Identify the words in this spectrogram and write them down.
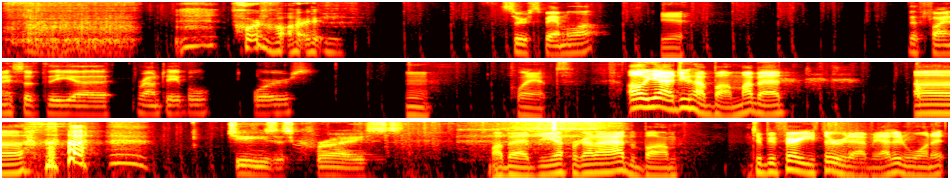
Poor Vari. Sir Spamalot, Yeah. the finest of the uh, round table warriors. Plant. Oh yeah, I do have bomb. My bad. Uh, Jesus Christ. my bad. G. I forgot I had the bomb. To be fair, you threw it at me. I didn't want it.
